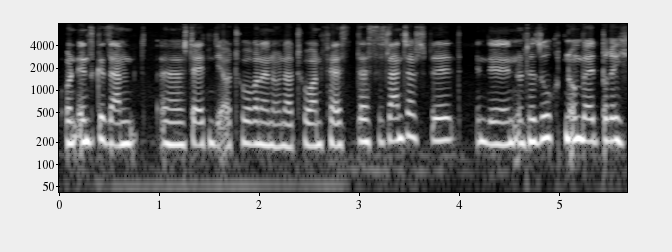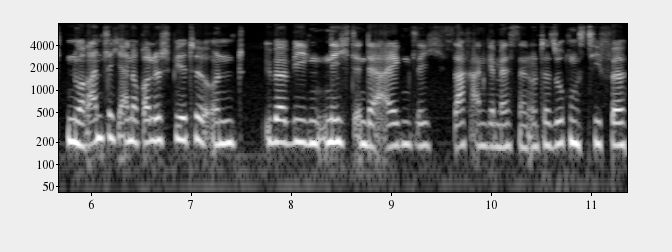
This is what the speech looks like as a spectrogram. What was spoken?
Und insgesamt äh, stellten die Autorinnen und Autoren fest, dass das Landschaftsbild in den untersuchten Umweltberichten nur randlich eine Rolle spielte und überwiegend nicht in der eigentlich sachangemessenen Untersuchungstiefe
